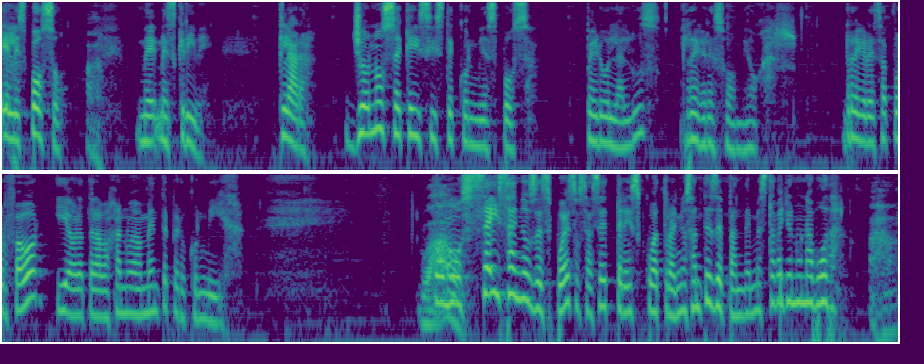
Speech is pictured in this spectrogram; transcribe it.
el esposo. Ah. Me, me escribe. Clara, yo no sé qué hiciste con mi esposa, pero la luz regresó a mi hogar. Regresa, por favor, y ahora trabaja nuevamente, pero con mi hija. Como seis años después, o sea, hace tres, cuatro años antes de pandemia, estaba yo en una boda. Ajá.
